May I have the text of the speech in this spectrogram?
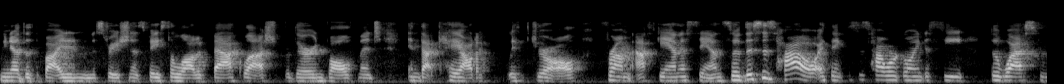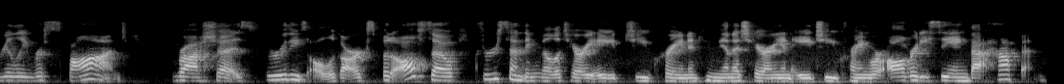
we know that the Biden administration has faced a lot of backlash for their involvement in that chaotic withdrawal from Afghanistan. So this is how I think this is how we're going to see the West really respond. Russia is through these oligarchs, but also through sending military aid to Ukraine and humanitarian aid to Ukraine. We're already seeing that happen.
